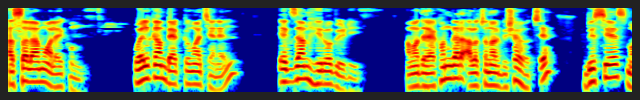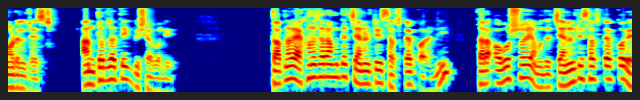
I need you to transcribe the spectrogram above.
আসসালামু আলাইকুম। Welcome back to my channel, exam hero BD. আমাদের এখনকার আলোচনার বিষয় হচ্ছে বিসিএস মডেল টেস্ট, আন্তর্জাতিক বিষয়াবলী। তো আপনারা এখনও যারা আমাদের চ্যানেলটি সাবস্ক্রাইব করেননি, তারা অবশ্যই আমাদের চ্যানেলটি সাবস্ক্রাইব করে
